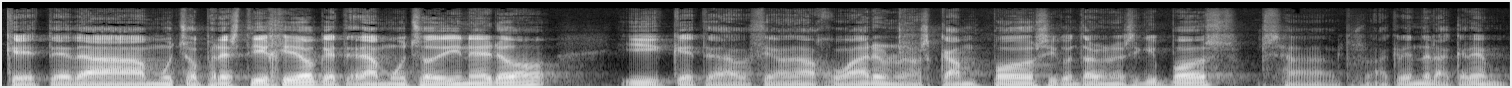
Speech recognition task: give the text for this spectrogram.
que te da mucho prestigio, que te da mucho dinero y que te opción a jugar en unos campos y contra unos equipos, o sea, pues la creme de la creme.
